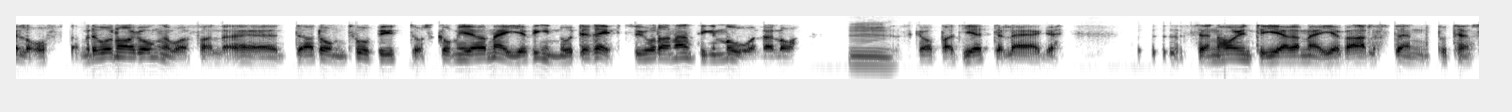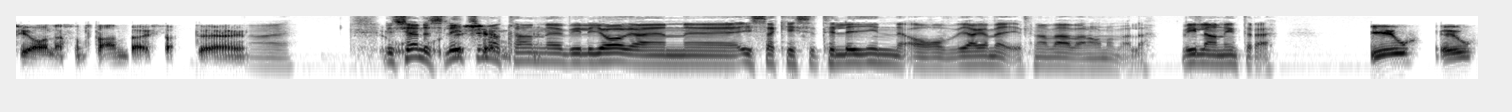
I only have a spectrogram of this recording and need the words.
eller ofta, men det var några gånger i alla fall, eh, där de två bytte och så kom Jeremejeff in och direkt så gjorde han antingen mål eller Mm. skapa ett jätteläge. Sen har ju inte Jeremejeff alls den potentialen som Strandberg så att, eh, Nej. Det kändes lite som att han eh, ville göra en eh, Isak Kiese av Jeremejeff när han värvade honom eller? Ville han inte det? jo, jo.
